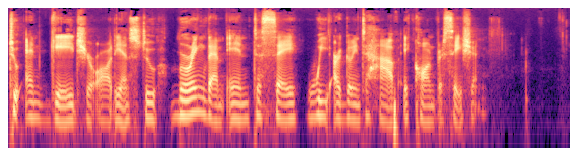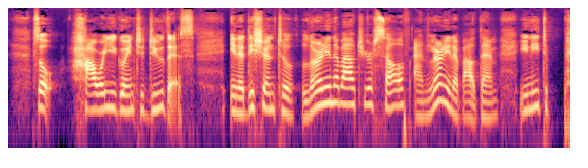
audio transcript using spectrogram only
to engage your audience, to bring them in to say, we are going to have a conversation. So how are you going to do this? In addition to learning about yourself and learning about them, you need to p-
